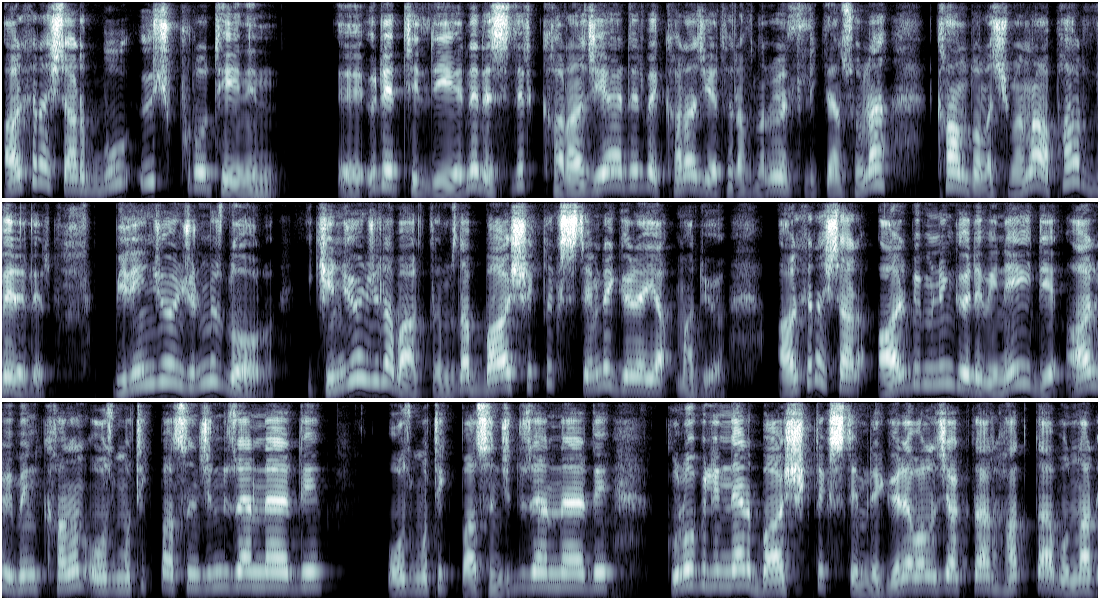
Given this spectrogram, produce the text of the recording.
Arkadaşlar bu üç proteinin e, üretildiği yer neresidir? Karaciğerdir ve karaciğer tarafından üretildikten sonra kan dolaşımına ne yapar? Verilir. Birinci öncülümüz doğru. İkinci öncüle baktığımızda bağışıklık sistemine göre yapma diyor. Arkadaşlar albüminin görevi neydi? Albümin kanın ozmotik basıncını düzenlerdi ozmotik basıncı düzenlerdi. Globulinler bağışıklık sisteminde görev alacaklar. Hatta bunlar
